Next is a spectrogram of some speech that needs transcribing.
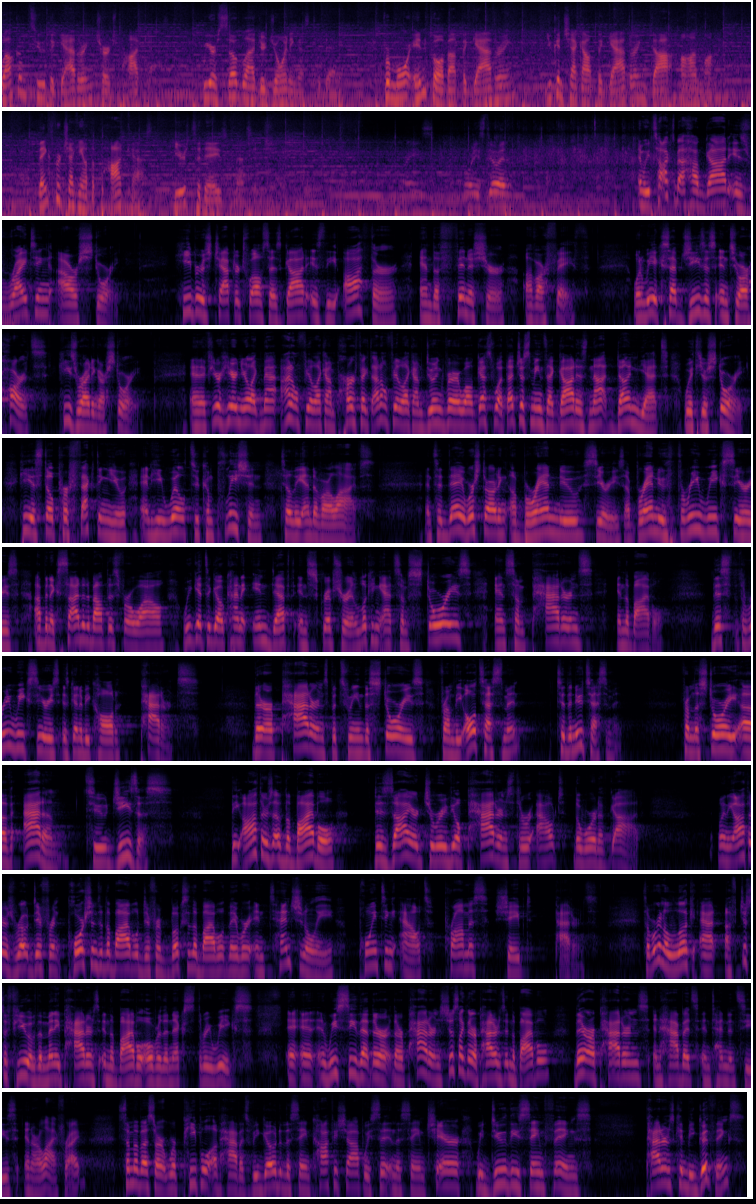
Welcome to the Gathering Church podcast. We are so glad you're joining us today. For more info about the Gathering, you can check out thegathering.online. Thanks for checking out the podcast. Here's today's message. Praise what he's doing. And we talked about how God is writing our story. Hebrews chapter 12 says, God is the author and the finisher of our faith. When we accept Jesus into our hearts, he's writing our story. And if you're here and you're like, Matt, I don't feel like I'm perfect. I don't feel like I'm doing very well. Guess what? That just means that God is not done yet with your story. He is still perfecting you, and He will to completion till the end of our lives. And today we're starting a brand new series, a brand new three week series. I've been excited about this for a while. We get to go kind of in depth in Scripture and looking at some stories and some patterns in the Bible. This three week series is going to be called Patterns. There are patterns between the stories from the Old Testament to the New Testament, from the story of Adam to Jesus. The authors of the Bible desired to reveal patterns throughout the Word of God. When the authors wrote different portions of the Bible, different books of the Bible, they were intentionally pointing out promise shaped patterns. So, we're going to look at just a few of the many patterns in the Bible over the next three weeks. And, and, and, we see that there are, there are patterns, just like there are patterns in the Bible, there are patterns and habits and tendencies in our life, right? Some of us are, we're people of habits. We go to the same coffee shop, we sit in the same chair, we do these same things. Patterns can be good things,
